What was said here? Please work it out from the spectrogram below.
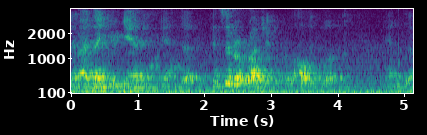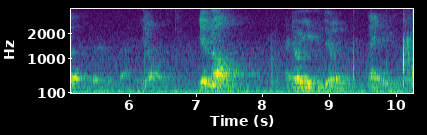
and I thank you again, and, and uh, consider a project for the Holland Club. And, uh, you know, get it on. I know you can do it. Thank you.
